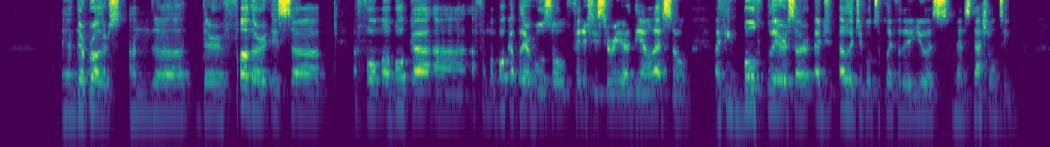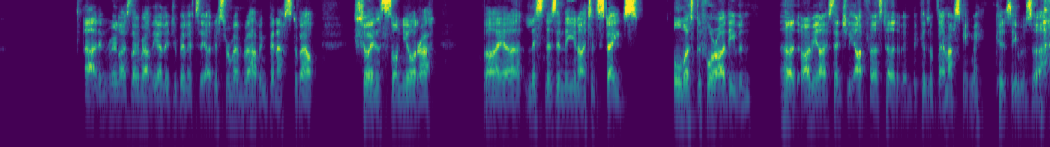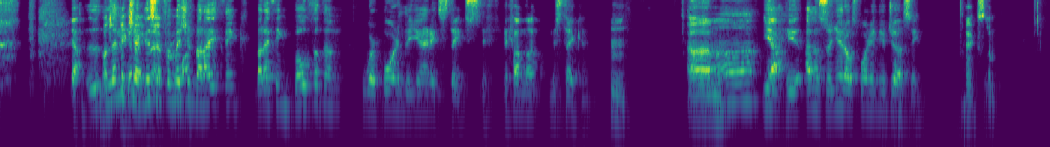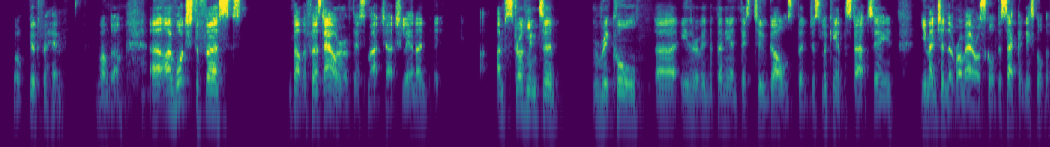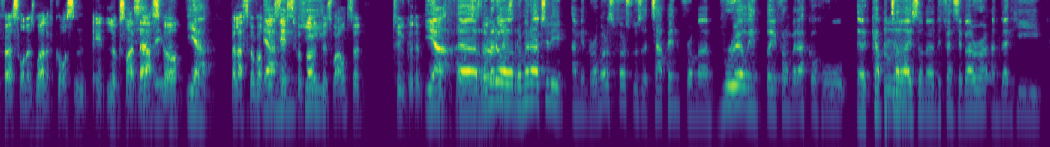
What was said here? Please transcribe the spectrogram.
and they're brothers, and uh, their father is uh, a former Boca, uh, a former Boca player who also finished his career at the MLS. So I think both players are ed- eligible to play for the U.S. men's national team. Ah, I didn't realize that about the eligibility. I just remember having been asked about Joel Sonora by uh, listeners in the United States almost before I'd even heard. I mean, I essentially I first heard of him because of them asking me because he was. Uh, yeah, let me check this information, but I think but I think both of them were born in the United States, if if I'm not mistaken. Hmm. Um, uh, yeah, he, Alan Sonora was born in New Jersey. Excellent. Well, good for him. Well done. Uh, I watched the first about the first hour of this match actually, and I, I'm struggling to recall uh, either of Independiente's two goals, but just looking at the stats here, you, you, mentioned that Romero scored the second. He scored the first one as well, of course, and it looks like exactly, Velasco. Yeah, Velasco got yeah, the assist I mean, for he, both as well. So two good. Yeah, good uh, Romero. Romero actually. I mean, Romero's first was a tap in from a brilliant play from Velasco, who uh, capitalized mm. on a defensive error, and then he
